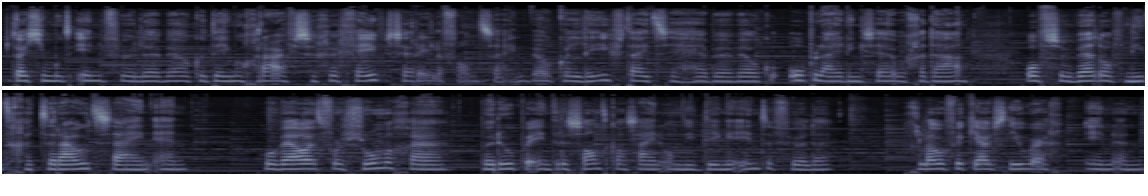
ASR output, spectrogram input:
dat je moet invullen welke demografische gegevens er relevant zijn, welke leeftijd ze hebben, welke opleiding ze hebben gedaan, of ze wel of niet getrouwd zijn. En hoewel het voor sommige beroepen interessant kan zijn om die dingen in te vullen, geloof ik juist heel erg in een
